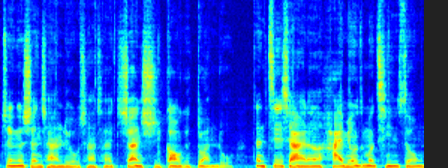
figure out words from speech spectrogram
整个生产流程才暂时告一个段落。但接下来呢，还没有这么轻松，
